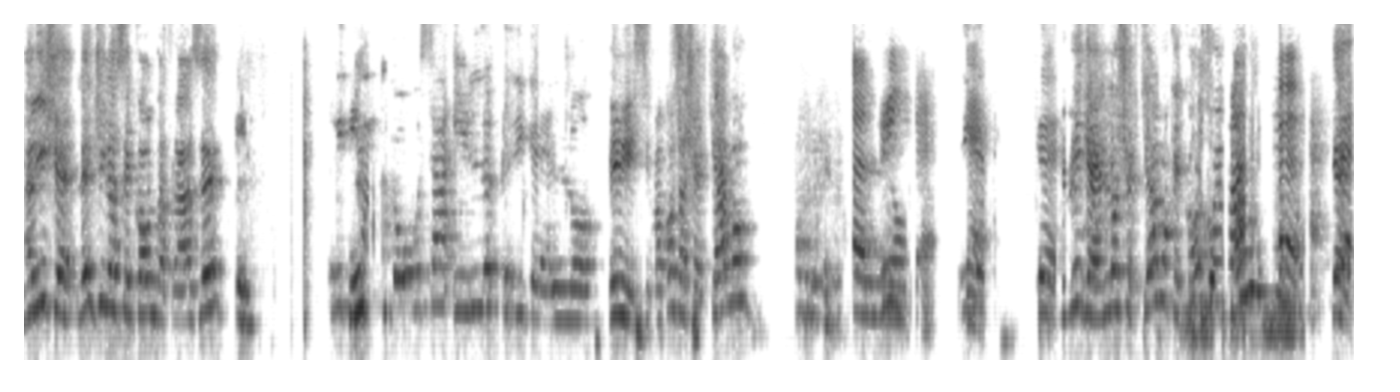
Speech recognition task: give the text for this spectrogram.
Alice, leggi la seconda frase. Riccardo usa il righello. Benissimo, cosa cerchiamo? Righe. Che? Il righello cerchiamo che cosa? Che.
